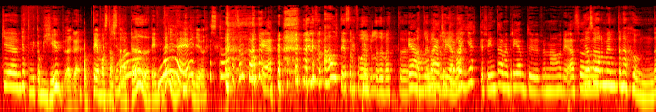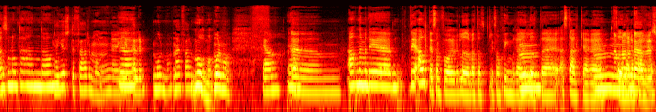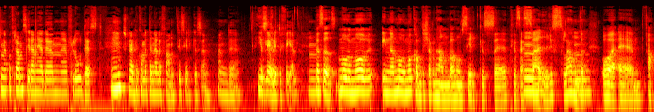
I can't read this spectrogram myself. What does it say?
eh, jättemycket om djur. Det måste ha stört Ja. dig. Det är väldigt Nej, mycket djur. jag stördes inte av det. Det är liksom allt det som får livet eh, Ja, att bli värt jag att tyckte det leva. var jättefint det här med brevduvorna och det. Alltså, Ja, så har de en, den här hunden som de tar hand om. ja just det, farmor. eh, Ja. Eller mormor. Nej, farmor. Mormor. Mormor. Ja. Ja. ehm, Ja, nej men det, är- det är allt det som får livet att liksom skimra lite starkare, Mm, nej, finare den där färger. som är på framsidan är det en eh, flodhäst. Mm. Det skulle egentligen kommit en elefant i cirkusen, men det, det blev det. lite fel. Mm. Precis. Mormor, innan mormor kom till Köpenhamn var hon cirkusprinsessa Mm. i Ryssland. Och eh, ja,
